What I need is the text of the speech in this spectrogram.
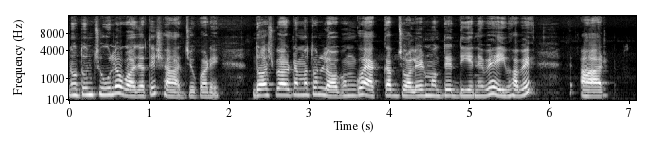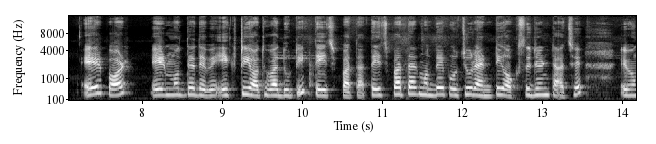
নতুন চুলও গজাতে সাহায্য করে। দশ বারোটা মতন লবঙ্গ এক কাপ জলের মধ্যে দিয়ে নেবে এইভাবে। আর এরপর এর মধ্যে দেবে একটি অথবা দুটি তেজপাতা। তেজপাতার মধ্যে প্রচুর অ্যান্টি অক্সিডেন্ট আছে এবং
